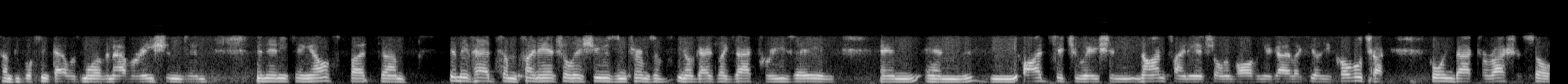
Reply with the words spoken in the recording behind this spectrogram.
Some people think that was more of an aberration than than anything else, but um, and they've had some financial issues in terms of you know guys like Zach Parise and and and the odd situation, non-financial, involving a guy like Ilya Kovalchuk going back to Russia. So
